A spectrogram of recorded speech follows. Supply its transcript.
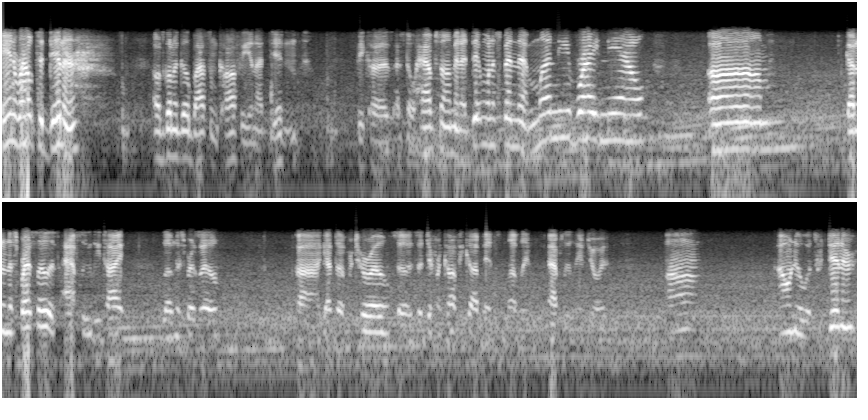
en route to dinner, I was gonna go buy some coffee and I didn't because I still have some and I didn't want to spend that money right now. Um, got an espresso. It's absolutely tight. Love an espresso. Uh, I got the Vertuo, so it's a different coffee cup. It's lovely. Absolutely enjoy it. Um, I don't know what's for dinner.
